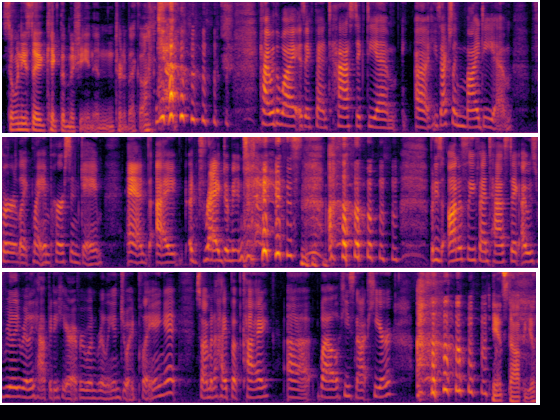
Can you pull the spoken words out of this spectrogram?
Someone needs to kick the machine and turn it back on. Yeah. Kai with a Y is a fantastic DM. Uh, he's actually my DM for like my in-person game, and I dragged him into this. um, but he's honestly fantastic. I was really, really happy to hear everyone really enjoyed playing it. So I'm gonna hype up Kai uh, while he's not here. Can't stop you.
